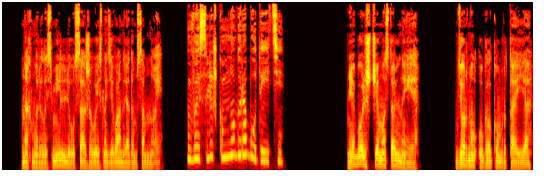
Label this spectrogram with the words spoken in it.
— нахмурилась Милли, усаживаясь на диван рядом со мной. «Вы слишком много работаете». «Не больше, чем остальные», — дернул уголком рта я,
